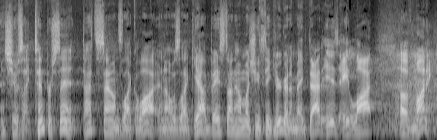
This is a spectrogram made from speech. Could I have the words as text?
And she was like, 10%? That sounds like a lot. And I was like, yeah, based on how much you think you're going to make, that is a lot of money.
